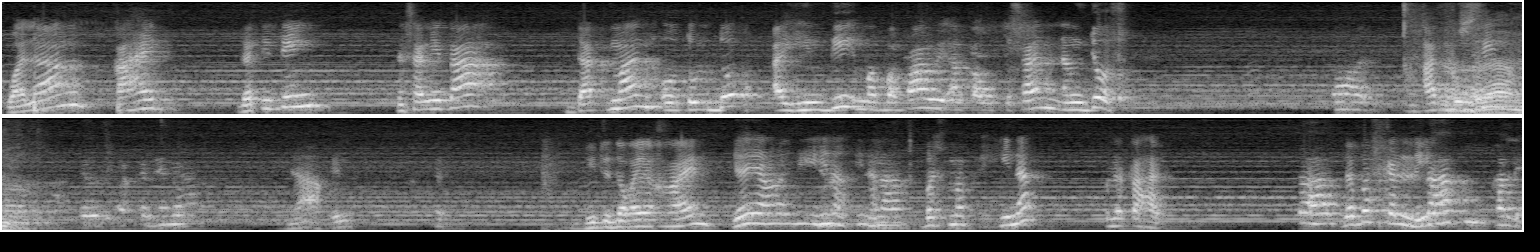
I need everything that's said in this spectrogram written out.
Walang kahit gatiting na salita, datman o tuldok ay hindi mapapawi ang kautusan ng Diyos. At kung sino, akin. Dito daw kaya kakain? Yan, yan, hindi, hina, hina. Bas ma, hina? Wala tahat. Lahat, Dabas kanli? lahat ng kali.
